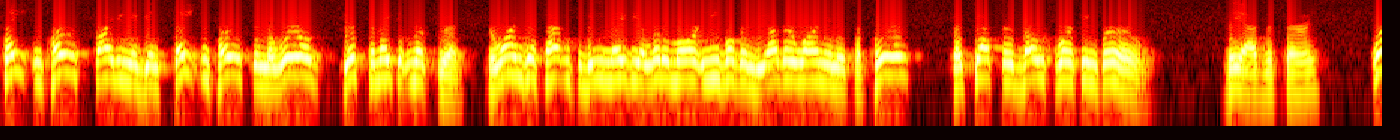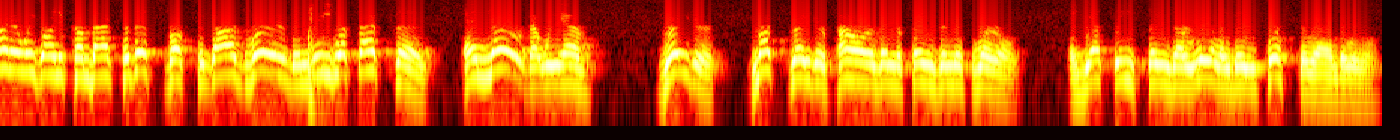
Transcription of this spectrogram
Satan's host fighting against Satan's host in the world just to make it look good. The one just happens to be maybe a little more evil than the other one in its appearance, but yet they're both working for whom? The adversary. When are we going to come back to this book, to God's Word, and read what that says, and know that we have greater much greater power than the things in this world. And yet these things are really being pushed around the world.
